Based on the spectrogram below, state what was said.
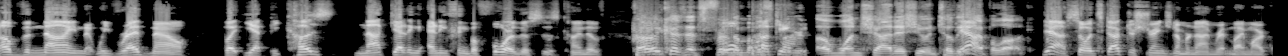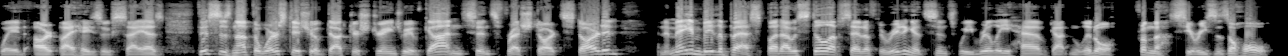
of the nine that we've read now but yet because not getting anything before, this is kind of Probably because it's for the most part a one shot issue until the yeah. epilogue. Yeah, so it's Doctor Strange number nine, written by Mark Waid, art by Jesus Saiz. This is not the worst issue of Doctor Strange we have gotten since Fresh Start started, and it may even be the best, but I was still upset after reading it since we really have gotten little from the series as a whole.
